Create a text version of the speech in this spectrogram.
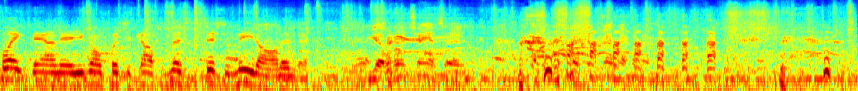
plate down there, you're gonna put your competition meat on, isn't it? You got one chance at it.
